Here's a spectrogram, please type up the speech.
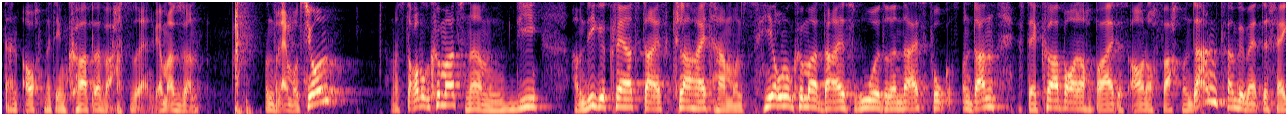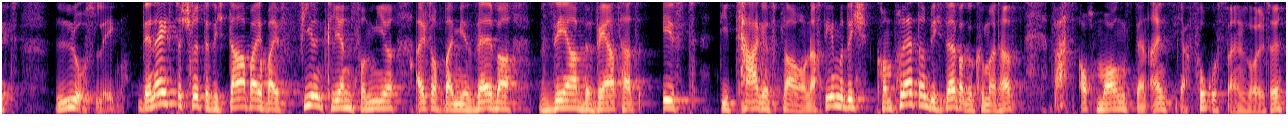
dann auch mit dem Körper wach zu sein. Wir haben also dann unsere Emotionen, haben uns darum gekümmert, ne, haben, die, haben die geklärt, da ist Klarheit, haben uns hierum gekümmert, da ist Ruhe drin, da ist Fokus und dann ist der Körper auch noch breit, ist auch noch wach und dann können wir im Endeffekt loslegen. Der nächste Schritt, der sich dabei bei vielen Klienten von mir als auch bei mir selber sehr bewährt hat, ist die Tagesplanung. Nachdem du dich komplett um dich selber gekümmert hast, was auch morgens dein einziger Fokus sein sollte,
